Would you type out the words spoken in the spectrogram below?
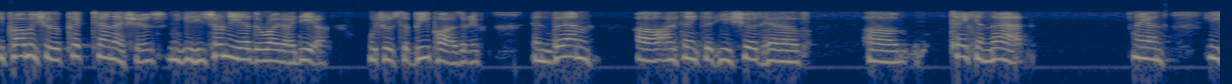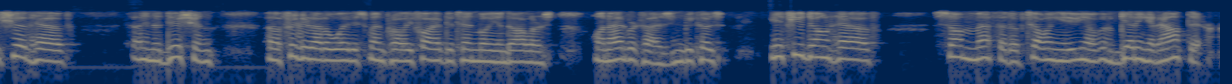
he probably should have picked 10 issues. I mean, he certainly had the right idea, which was to be positive. And then uh, I think that he should have um, taken that and he should have, in addition, uh, figured out a way to spend probably five to ten million dollars on advertising because if you don't have some method of telling you, you know, of getting it out there,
